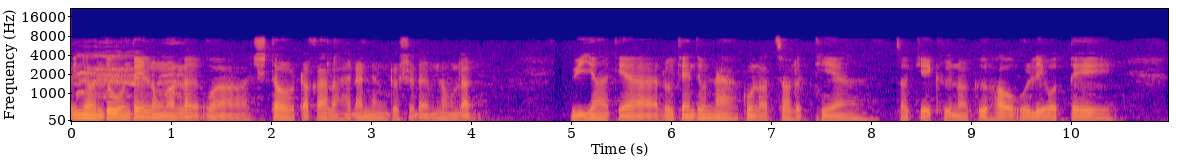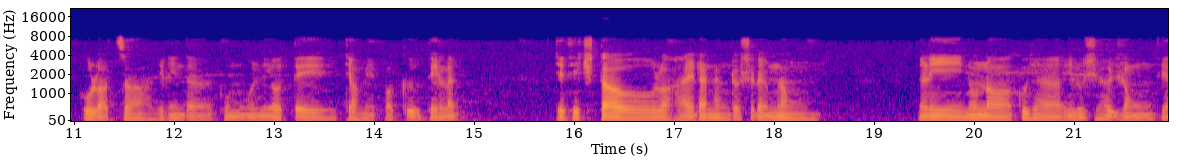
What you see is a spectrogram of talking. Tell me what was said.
ý nhon tu để lông nó lợi và chỉ tàu tất cả là hai đá năng trò sơ đầm lông lợi. Vì giờ thì lúc chen tu nà cô lọt cho lực thia cho kể cứ nó cứ hầu ủ liệu tê cú lọt ra, cho nên là cú muốn liều tê cho mẹ có cử tê lận. chỉ thiết tàu là hai đã năng được sự đầm lòng. Li nó nó cú giờ ilu sẽ hơi rồng thì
